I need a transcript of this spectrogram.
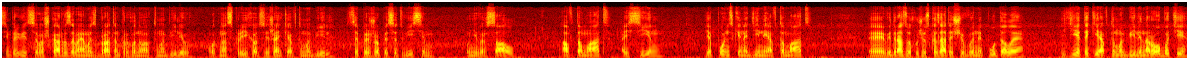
Всім привіт, це Вашкар. Займаємось братом пригодом автомобілів. От у нас приїхав свіженький автомобіль. Це Peugeot 508, універсал, автомат, Айсін, японський надійний автомат. Е, Відразу хочу сказати, щоб ви не путали. Є такі автомобілі на роботі,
